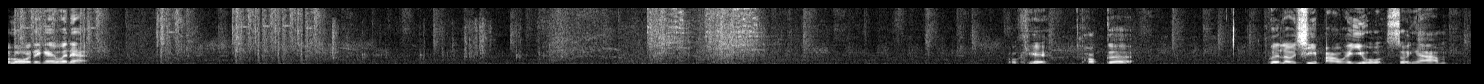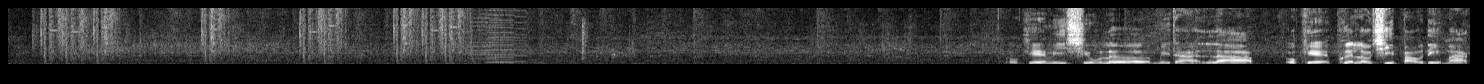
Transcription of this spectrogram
โล่ได้ไงวะเนี่ย โอเคท็อกเกอร์ เพื่อเราชี้เป้าให้อยู่สวยงาม โอเค มีชิลเลอร์ มีทหารราบ โอเค เพื่อนเราชี้เป้าดีมาก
